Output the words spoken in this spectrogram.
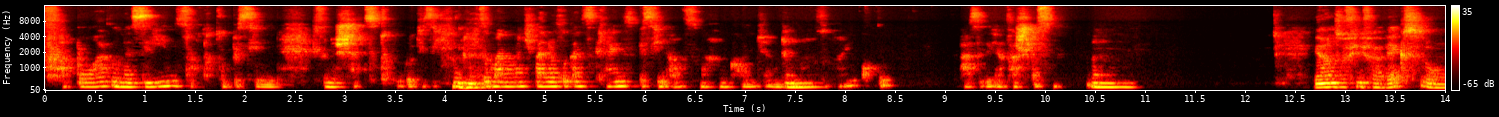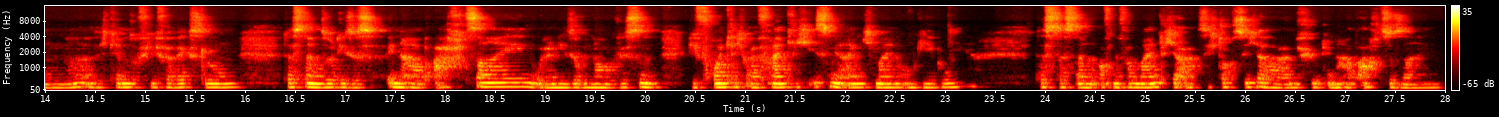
verborgene Sehnsucht, so ein bisschen wie so eine Schatztruhe, die sich so man manchmal nur so ganz kleines bisschen aufmachen konnte und dann Mhm. so reingucken, war sie wieder verschlossen. Mhm. Ja, und so viel Verwechslung. Ne? Also ich kenne so viel Verwechslung, dass dann so dieses Inhab-Acht sein oder nie so genau wissen, wie freundlich oder feindlich ist mir eigentlich meine Umgebung, dass das dann auf eine vermeintliche Art sich doch sicherer anfühlt, Inhab-Acht zu sein,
